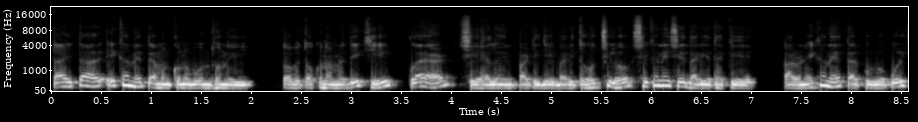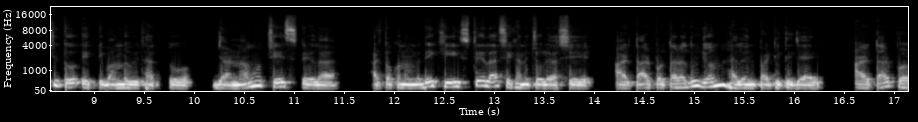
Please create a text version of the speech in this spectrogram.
তাই তার এখানে তেমন কোনো বন্ধু নেই। তবে তখন আমরা দেখি, ক্লায়ার সে হ্যালোইন পার্টি যে বাড়িতে হচ্ছিল, সেখানে সে দাঁড়িয়ে থাকে। কারণ এখানে তার পূর্ব পরিচিত একটি বান্ধবী থাকতো, যার নাম হচ্ছে স্টেলা। আর তখন আমরা দেখি, স্টেলা সেখানে চলে আসে। আর তারপর তারা দুজন হ্যালোইন পার্টিতে যায়। আর তারপর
